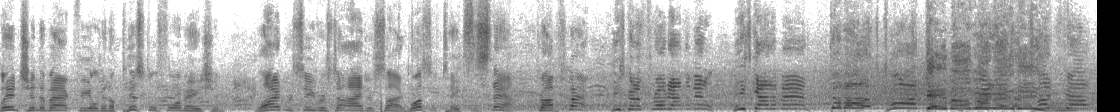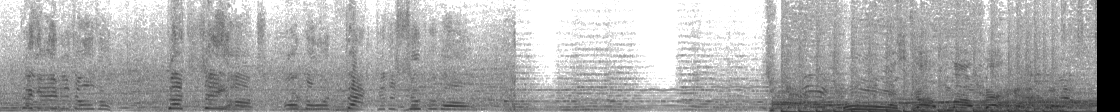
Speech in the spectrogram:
Lynch in the backfield in a pistol formation. Wide receivers to either side. Russell takes the snap, drops back. He's going to throw down the middle. He's got a man. The ball is caught. Game over, It is a touchdown. The game is over. The Seahawks are going back to the Super Bowl. Who's got my back?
